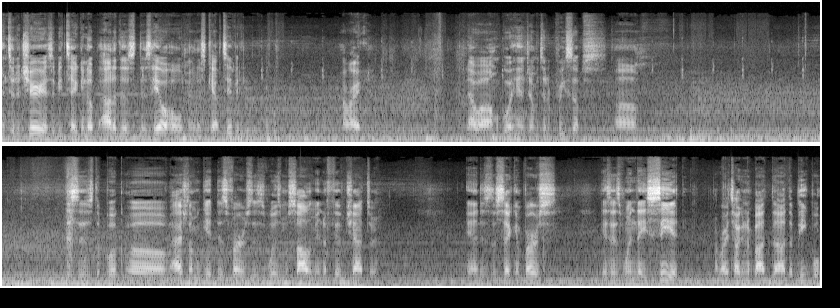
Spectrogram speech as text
into the chariots to be taken up out of this this hellhole, man, this captivity. All right. Now uh, I'm gonna go ahead and jump into the precepts. Uh, this is the book of. Actually, I'm gonna get this first. This is Wisdom of Solomon, the fifth chapter, and this is the second verse. It says, "When they see it," all right, talking about the, the people,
